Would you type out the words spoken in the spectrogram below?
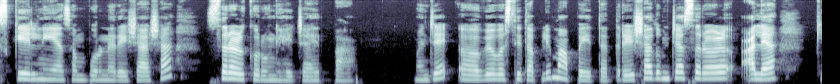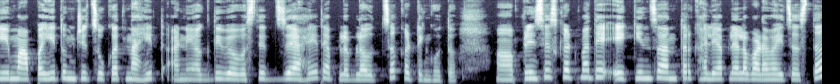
स्केलनी या संपूर्ण रेषा अशा सरळ करून घ्यायच्या आहेत पहा. म्हणजे व्यवस्थित आपली मापं येतात. रेषा तुमच्या सरळ आल्या की मापही तुमची चुकत नाहीत आणि अगदी व्यवस्थित जे आहे ते आपलं ब्लाऊजचं कटिंग होतं. प्रिन्सेस कटमध्ये एक इंच अंतर खाली आपल्याला वाढवायचं असतं.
